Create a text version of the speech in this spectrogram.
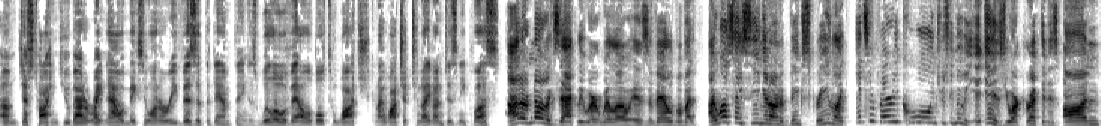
Um, just talking to you about it right now, it makes me want to revisit the damn thing. Is Willow available to watch? Can I watch it tonight on Disney Plus? I don't know exactly where Willow is available, but I will say seeing it on a big screen, like it's a very cool, interesting movie. It is. You are correct. It is on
